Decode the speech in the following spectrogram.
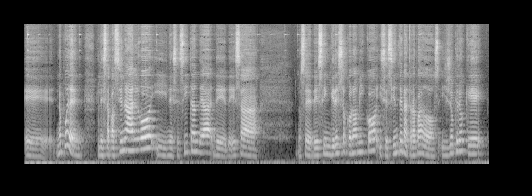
eh, no pueden. Les apasiona algo y necesitan de, esa, no sé, de ese ingreso económico y se sienten atrapados. Y yo creo que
